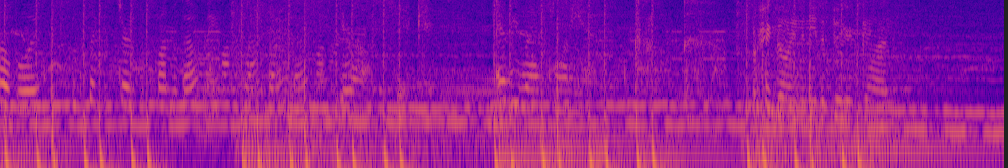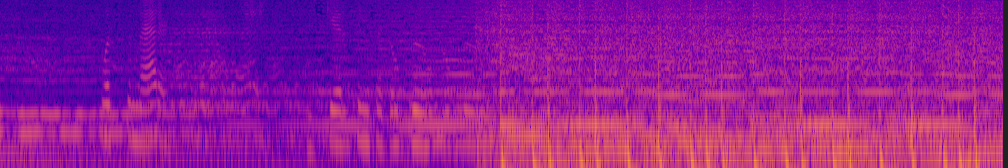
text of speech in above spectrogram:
Well, boys, looks like you started the fun without me. You're all sick. Every last one of you. We're going to need a bigger gun. What's the matter? You're scared of things that go boom, boom, boom?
